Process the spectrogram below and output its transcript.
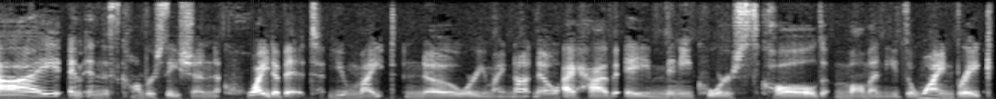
I am in this conversation quite a bit. You might know or you might not know, I have a mini course called Mama Needs a Wine Break.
